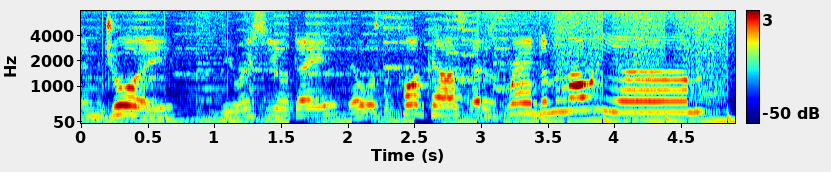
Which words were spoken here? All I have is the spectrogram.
enjoy the rest of your day. That was the podcast. That is Randomonium.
